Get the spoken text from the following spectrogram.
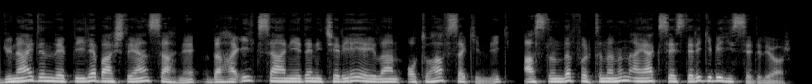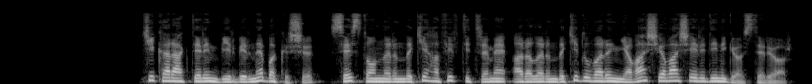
Günaydın repliğiyle başlayan sahne, daha ilk saniyeden içeriye yayılan o tuhaf sakinlik, aslında fırtınanın ayak sesleri gibi hissediliyor. İki karakterin birbirine bakışı, ses tonlarındaki hafif titreme aralarındaki duvarın yavaş yavaş eridiğini gösteriyor.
